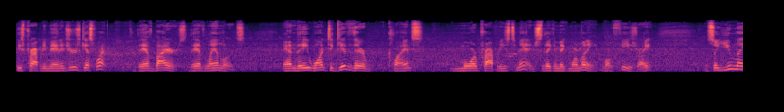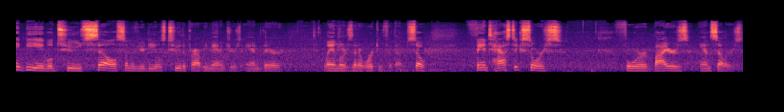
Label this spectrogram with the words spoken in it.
these property managers, guess what? They have buyers, they have landlords and they want to give their clients more properties to manage so they can make more money, more fees, right? And so you might be able to sell some of your deals to the property managers and their landlords that are working for them. So, fantastic source for buyers and sellers.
